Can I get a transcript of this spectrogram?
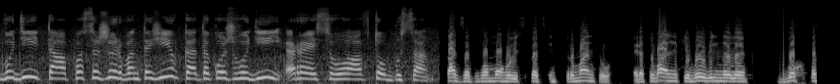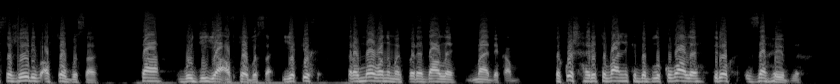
водій та пасажир вантажівки, а також водій рейсового автобуса. Так, за допомогою спецінструменту рятувальники вивільнили двох пасажирів автобуса. Та водія автобуса, яких травмованими передали медикам. Також рятувальники деблокували трьох загиблих.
